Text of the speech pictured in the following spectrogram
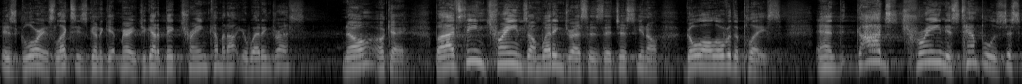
is glorious. Lexi's going to get married. You got a big train coming out your wedding dress? No? Okay. But I've seen trains on wedding dresses that just, you know, go all over the place. And God's train, his temple is just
